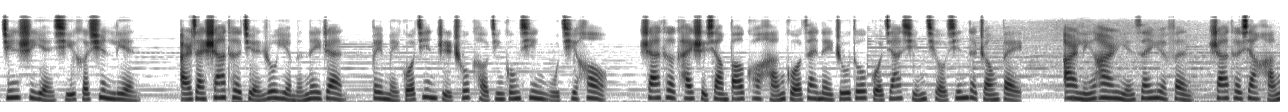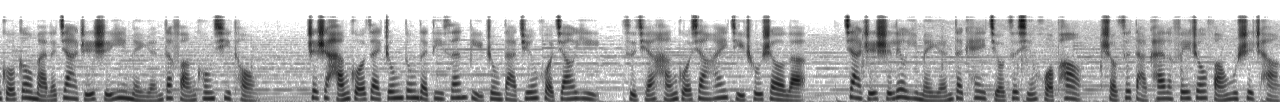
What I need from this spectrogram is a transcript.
军事演习和训练。而在沙特卷入也门内战，被美国禁止出口进攻性武器后，沙特开始向包括韩国在内诸多国家寻求新的装备。二零二二年三月份，沙特向韩国购买了价值十亿美元的防空系统，这是韩国在中东的第三笔重大军火交易。此前，韩国向埃及出售了价值十六亿美元的 K 九自行火炮，首次打开了非洲防务市场。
